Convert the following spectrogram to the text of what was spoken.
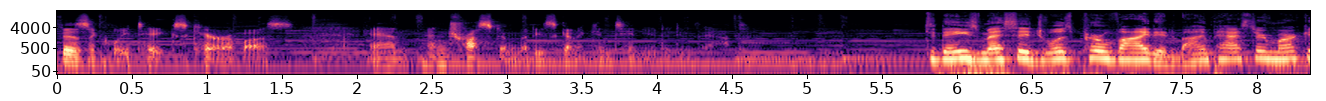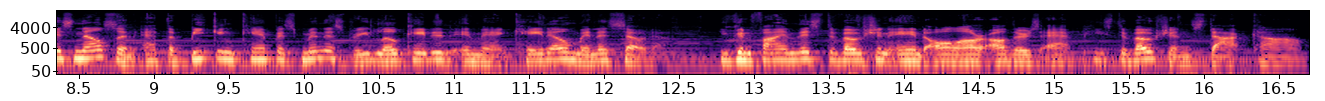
physically takes care of us and and trust him that he's going to continue to do that. Today's message was provided by Pastor Marcus Nelson at the Beacon Campus Ministry located in Mankato, Minnesota. You can find this devotion and all our others at peacedevotions.com.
